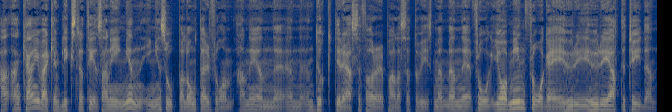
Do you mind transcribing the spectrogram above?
han, han, kan ju verkligen blixtra till, så han är ingen, ingen sopa långt därifrån. Han är en, en, en duktig racerförare på alla sätt och vis. Men, men eh, fråga, ja, min fråga är hur, hur är attityden?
